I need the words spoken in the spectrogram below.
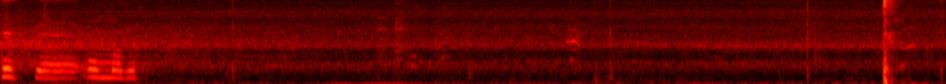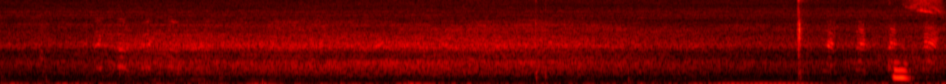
Teh be olmadı. Uf.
